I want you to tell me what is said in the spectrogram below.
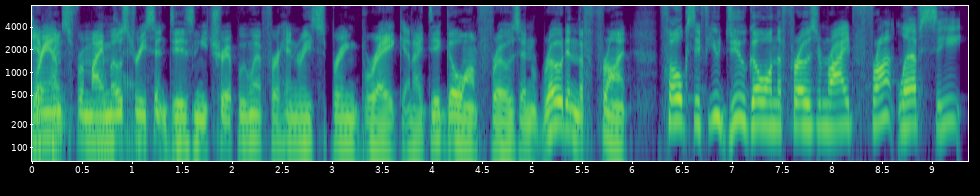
Instagrams from my most recent Disney trip. We went for Henry's spring break, and I did go on Frozen. Rode in the front, folks. If you do go on the Frozen ride, front left seat,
